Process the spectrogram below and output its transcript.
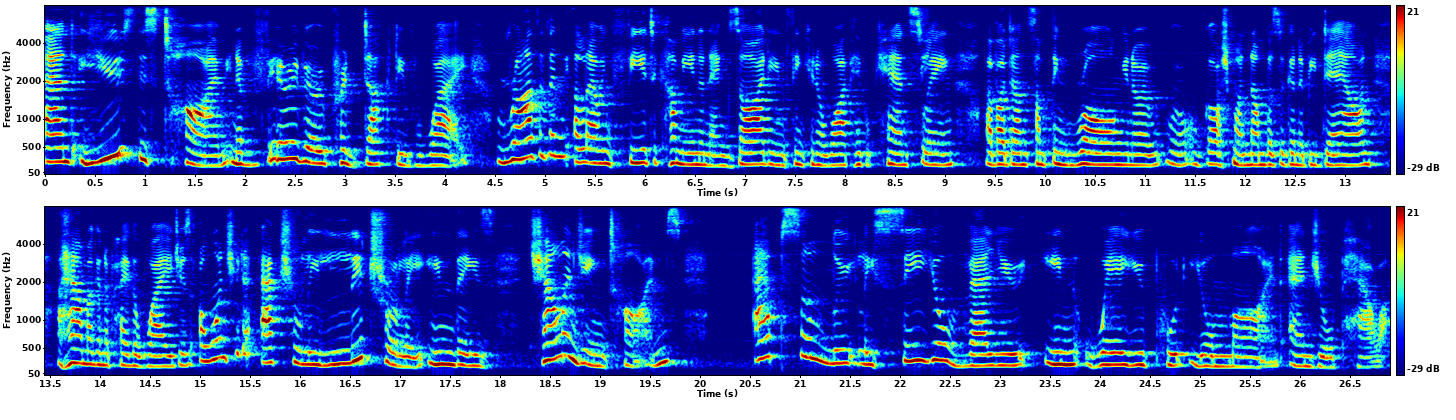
and use this time in a very, very productive way rather than allowing fear to come in and anxiety and think, you oh, know, why people cancelling? Have I done something wrong? You know, well, gosh, my numbers are going to be down. How am I going to pay the wages? I want you to actually, literally, in these challenging times, absolutely see your value in where you put your mind and your power.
